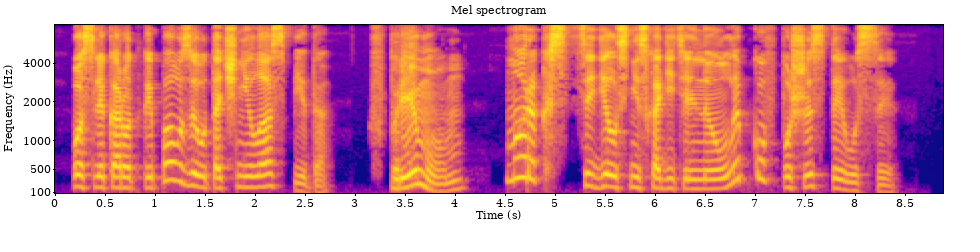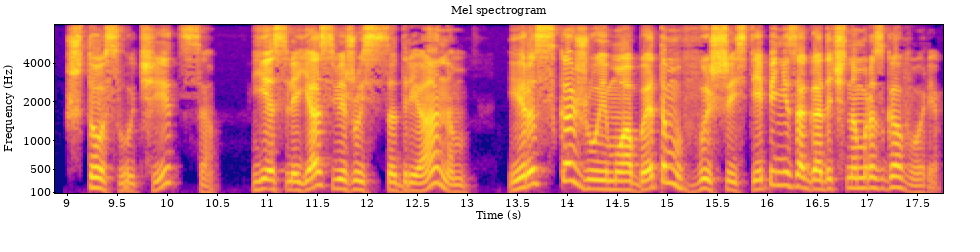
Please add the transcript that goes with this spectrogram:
– после короткой паузы уточнила Аспида. «В прямом». Марок сцедил снисходительную улыбку в пушистые усы. «Что случится, если я свяжусь с Адрианом и расскажу ему об этом в высшей степени загадочном разговоре?»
